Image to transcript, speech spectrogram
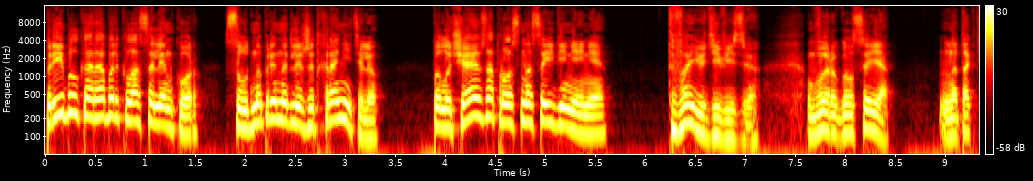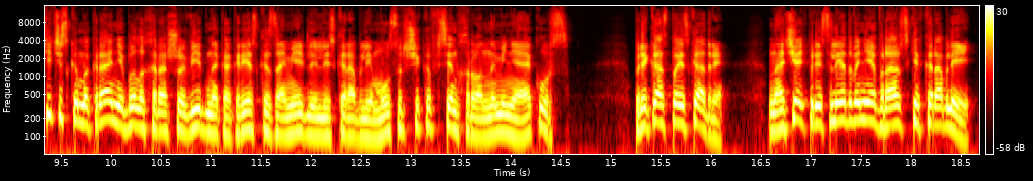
Прибыл корабль класса «Линкор». Судно принадлежит хранителю. Получаю запрос на соединение». «Твою дивизию!» – выругался я. На тактическом экране было хорошо видно, как резко замедлились корабли мусорщиков, синхронно меняя курс. «Приказ по эскадре. Начать преследование вражеских кораблей.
